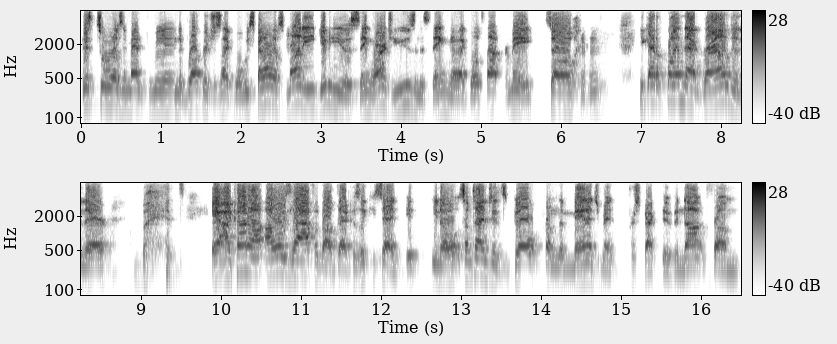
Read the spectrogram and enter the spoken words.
this tool wasn't meant for me. And the brokerage is like, well, we spent all this money giving you this thing. Why aren't you using this thing? And they're like, well, it's not for me. So mm-hmm. you got to find that ground in there. But yeah, I kind of always laugh about that because, like you said, it you know sometimes it's built from the management perspective and not from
